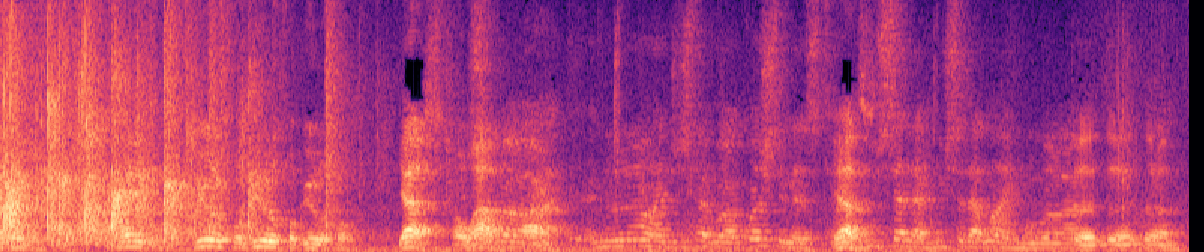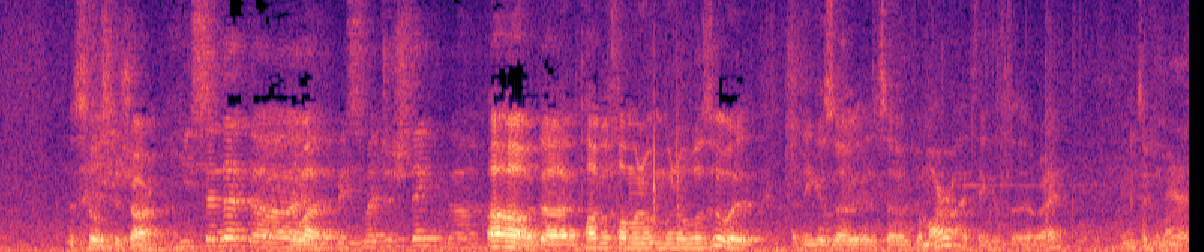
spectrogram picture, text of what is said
Amazing. Amazing. Beautiful, beautiful, beautiful. Yes. Oh, wow. So, uh, All right. No, no, no. I just have a question as to Yes. who said that. Who said that line? Who? Uh, The, the, the, the Sil Sishar. he said that the The what? the beis medrash thing. The Oh, oh, the Pagul Monovuzu, I think is a, it's a Gemara, I think it's, a, right? I think it's a Gemara.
